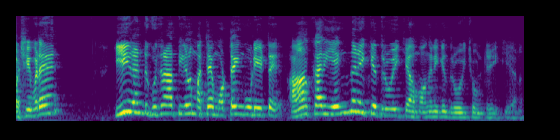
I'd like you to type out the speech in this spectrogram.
പക്ഷെ ഇവിടെ ഈ രണ്ട് ഗുജറാത്തികളും മറ്റേ മുട്ടയും കൂടിയിട്ട് ആൾക്കാർ എങ്ങനെയൊക്കെ ദ്രോഹിക്കാമോ അങ്ങനെയൊക്കെ ദ്രോഹിച്ചുകൊണ്ടിരിക്കുകയാണ്.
